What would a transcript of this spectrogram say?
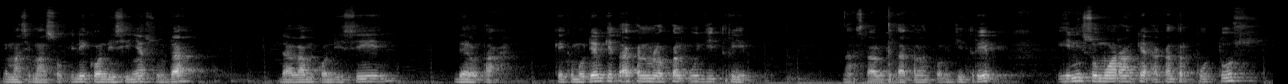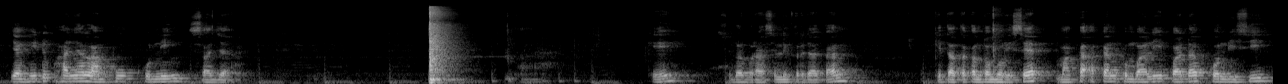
Ini masih masuk. Ini kondisinya sudah dalam kondisi delta. Oke kemudian kita akan melakukan uji trip. Nah selalu kita akan lakukan uji trip. Ini semua rangkaian akan terputus. Yang hidup hanya lampu kuning saja Oke, sudah berhasil dikerjakan. Kita tekan tombol reset, maka akan kembali pada kondisi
